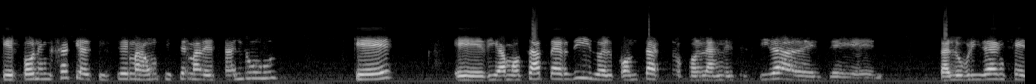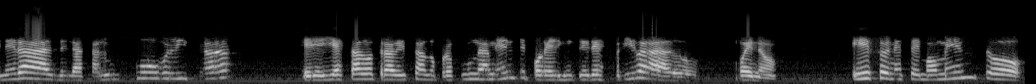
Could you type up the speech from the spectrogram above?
que pone en jaque al sistema, un sistema de salud que eh, digamos, ha perdido el contacto con las necesidades de salubridad en general, de la salud pública, eh, y ha estado atravesado profundamente por el interés privado. Bueno, eso en este momento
